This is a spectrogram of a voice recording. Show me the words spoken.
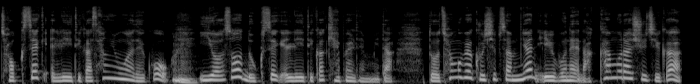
적색 LED가 상용화되고 음. 이어서 녹색 LED가 개발됩니다. 또 1993년 일본의 나카무라 슈지가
